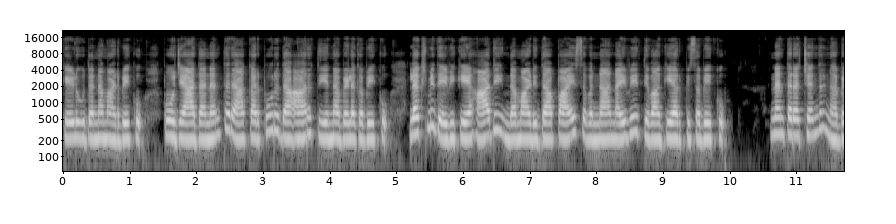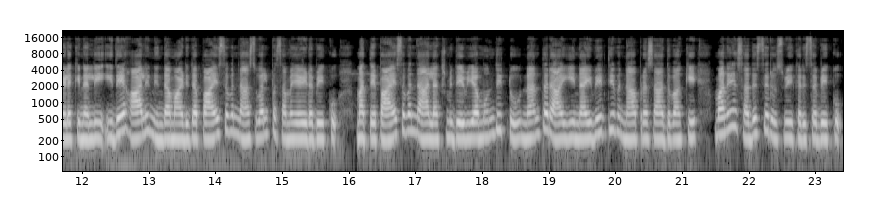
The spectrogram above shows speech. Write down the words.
ಕೇಳುವುದನ್ನು ಮಾಡಬೇಕು. ಪೂಜೆ ಆದ ನಂತರ ಕರ್ಪೂರದ ಆರತಿಯನ್ನು ಬೆಳಗಬೇಕು. ಲಕ್ಷ್ಮೀ ದೇವಿಗೆ ಹಾದಿಯಿಂದ ಮಾಡಿದ ಪಾಯಸವನ್ನು ನೈವೇದ್ಯವಾಗಿ ಅರ್ಪಿಸಬೇಕು. ನಂತರ ಚಂದ್ರನ ಬೆಳಕಿನಲ್ಲಿ ಇದೇ ಹಾಲಿನಿಂದ ಮಾಡಿದ ಪಾಯಸವನ್ನ ಸ್ವಲ್ಪ ಸಮಯ ಇಡಬೇಕು. ಮತ್ತೆ ಪಾಯಸವನ್ನ ಲಕ್ಷ್ಮೀದೇವಿಯ ಮುಂದಿಟ್ಟು ನಂತರ ಈ ನೈವೇದ್ಯವನ್ನ ಪ್ರಸಾದವಾಗಿ ಮನೆಯ ಸದಸ್ಯರು ಸ್ವೀಕರಿಸಬೇಕು.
